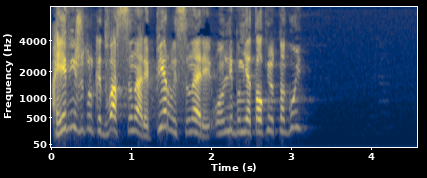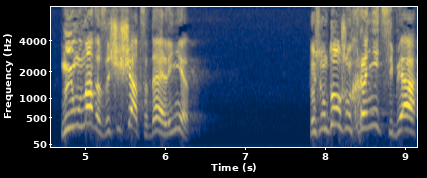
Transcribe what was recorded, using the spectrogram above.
А я вижу только два сценария. Первый сценарий, он либо меня толкнет ногой, Но ему надо защищаться, да или нет? То есть он должен хранить себя,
